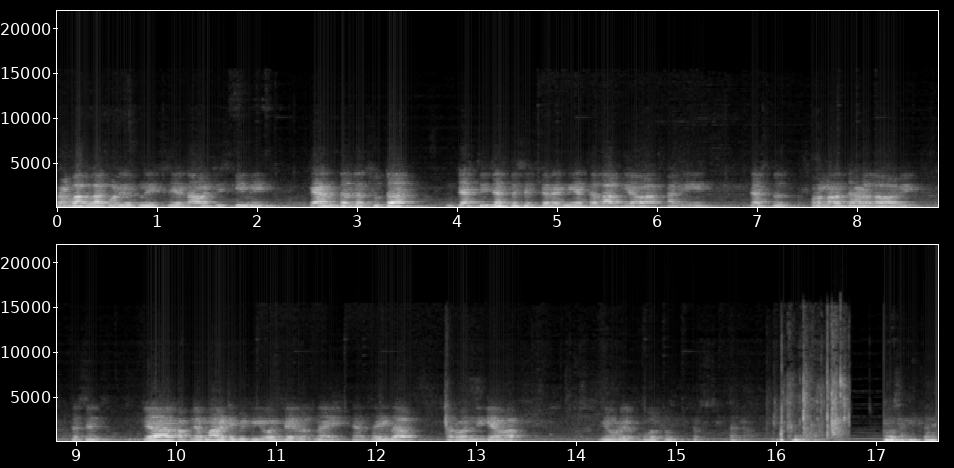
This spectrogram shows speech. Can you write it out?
फळबाग लागवड योजनेची नावाची स्कीम आहे. त्या अंतर्गत सुद्धा जास्तीत जास्त शेतकऱ्यांनी याचा लाभ घ्यावा आणि जास्त प्रमाणात झाडं लावावी. तसेच ज्या आपल्या महाडीबीटी वरच्या योजना आहे त्यांचाही लाभ सर्वांनी घ्यावा. एवढे बोलतो. हो, सांगितलं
